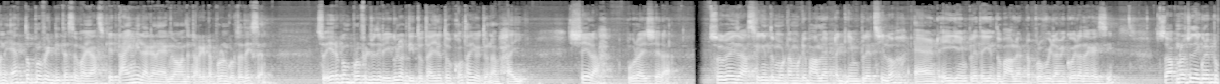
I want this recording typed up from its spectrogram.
মানে এত প্রফিট দিতেছে ভাই, আজকে টাইমই লাগে না একদম আমাদের টার্গেটটা পূরণ করতে, দেখছেন? সো এরকম প্রফিট যদি রেগুলার দিত, তাইলে তো কথাই হতো না ভাই। সেরা, পুরাই সেরা। সো গাইজ আজকে কিন্তু মোটামুটি ভালো একটা গেম প্লে ছিল অ্যান্ড এই গেম প্লেতে কিন্তু ভালো একটা প্রফিট আমি কইরা দেখাইছি। সো আপনারা যদি এগুলো একটু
